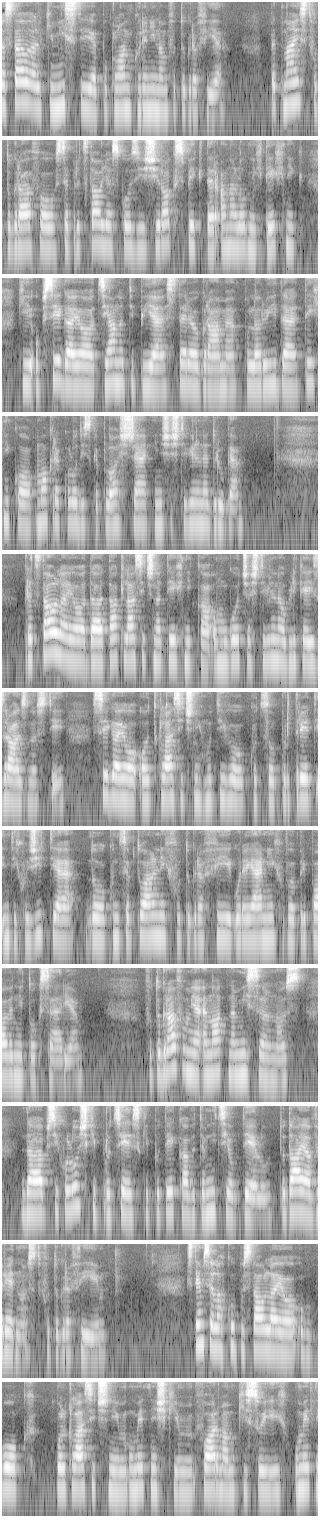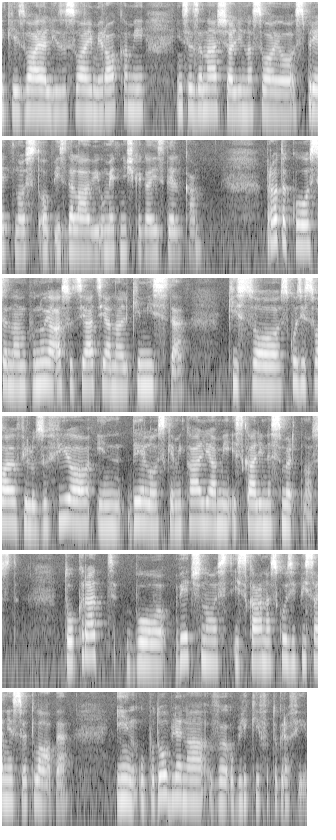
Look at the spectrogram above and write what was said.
Razstava Alkimisti je poklon koreninam fotografije. Petnajst fotografov se predstavlja skozi širok spekter analognih tehnik, ki obsegajo cianotipije, stereograme, polaroide, tehniko mokre kolodijske plošče in še številne druge. Predstavljajo, da ta klasična tehnika omogoča številne oblike izraznosti. Segajo od klasičnih motivov, kot so portret in tihožitje, do konceptualnih fotografij, urejenih v pripovedni tok serije. Fotografom je enotna miselnost, da psihološki proces, ki poteka v temnici ob delu, dodaja vrednost fotografiji. S tem se lahko postavljajo ob bok bolj klasičnim umetniškim formam, ki so jih umetniki izvajali s svojimi rokami in se zanašali na svojo spretnost ob izdelavi umetniškega izdelka. Prav tako se nam ponuja asociacija na alkimiste, ki so skozi svojo filozofijo in delo s kemikalijami iskali nesmrtnost. Tokrat bo večnost iskana skozi pisanje svetlobe in upodobljena v obliki fotografij.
